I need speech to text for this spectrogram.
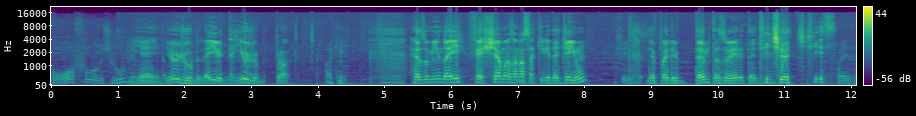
Cofo, Júbilo. E aí? E o Júbilo? E, aí, e o Júbilo? Pronto. Ok. Resumindo aí, fechamos a nossa querida J1. Isso. Depois de tanta zoeira e tanta idiotice. Pois é.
